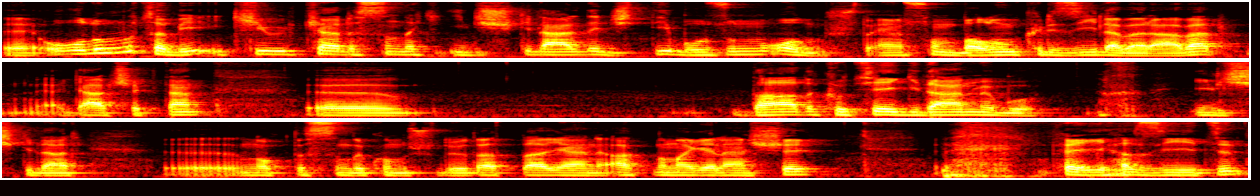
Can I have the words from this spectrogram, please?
E, olumlu tabii iki ülke arasındaki ilişkilerde ciddi bozulma olmuştu. En son balon kriziyle beraber gerçekten e, daha da kötüye gider mi bu ilişkiler e, noktasında konuşuluyordu. Hatta yani aklıma gelen şey Feyyaz Yiğit'in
